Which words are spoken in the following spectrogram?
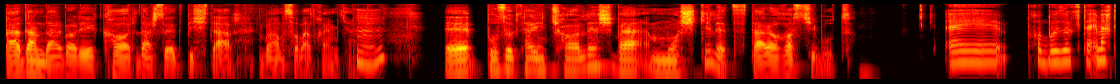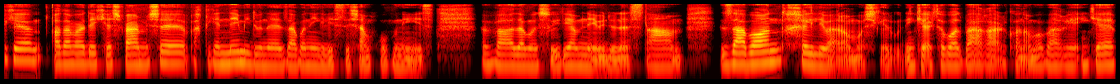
بعدا درباره کار در سوئد بیشتر با هم صحبت خواهیم کرد. بزرگترین چالش و مشکلت در آغاز چی بود؟ خب بزرگتر وقتی که آدم وارد کشور میشه وقتی که نمی‌دونه زبان انگلیسیش هم خوب نیست و زبان سوئدی هم نمی‌دونستم زبان خیلی برام مشکل بود. اینکه ارتباط برقرار کنم با بقیه اینکه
